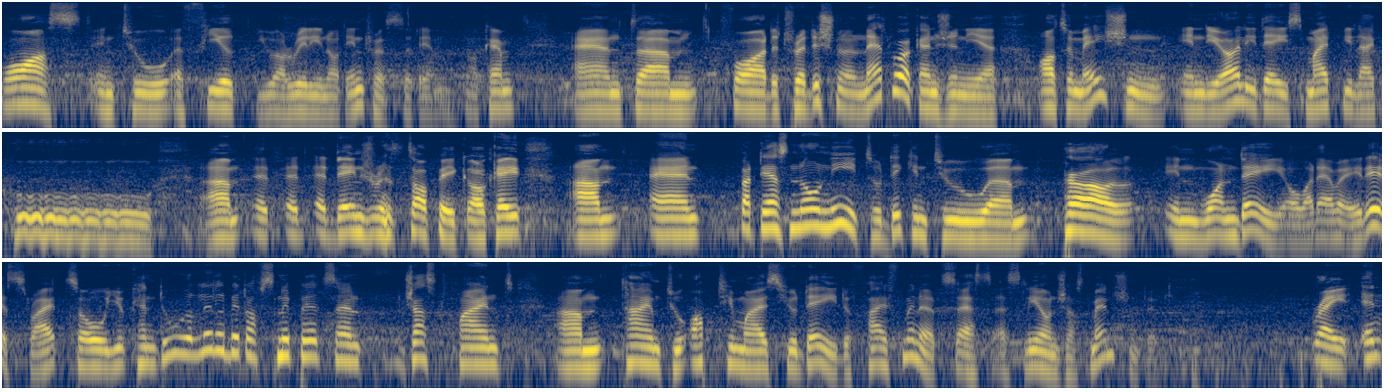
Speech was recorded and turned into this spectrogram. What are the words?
forced into a field you are really not interested in, okay? And um, for the traditional network engineer, automation in the early days might be like, ooh, um, a, a, dangerous topic, okay? Um, and but there's no need to dig into um, Perl in one day or whatever it is, right? So you can do a little bit of snippets and just find um, time to optimize your day, the five minutes, as, as Leon just mentioned it. Right, and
